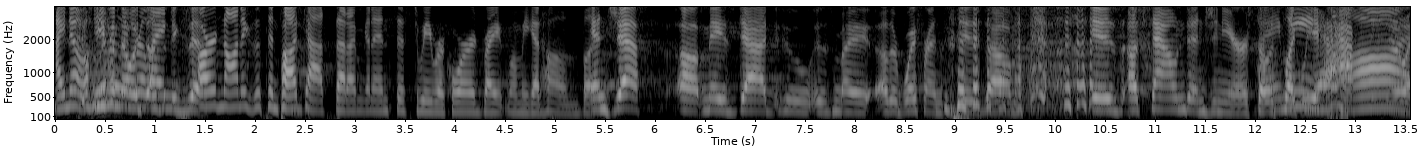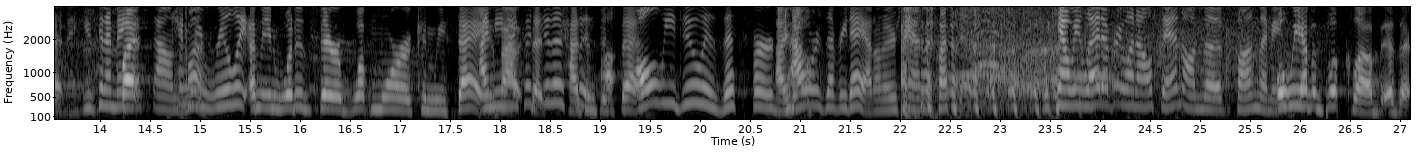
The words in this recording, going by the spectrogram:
I know. even though it doesn't like, exist. Our non-existent podcast that I'm going to insist we record right when we get home. But and Jeff, uh, Mae's dad, who is my other boyfriend, is um, is a sound engineer. So I it's like we mean, have to do it. He's gonna make but us sound Can what? we really? I mean, what is there? What more can we say I mean, I about could that do this. hasn't but been said? All we do is this for hours every day. I don't understand the question. we, can't we let everyone else in on the fun? I mean, well, we have a book club as a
